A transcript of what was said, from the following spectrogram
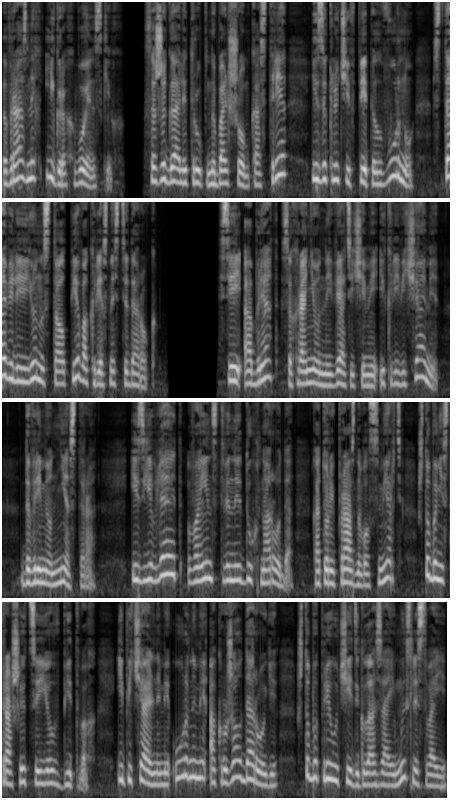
в разных играх воинских. Сожигали труп на большом костре и, заключив пепел в урну, ставили ее на столпе в окрестности дорог. Сей обряд, сохраненный вятичами и кривичами до времен Нестора, изъявляет воинственный дух народа, который праздновал смерть, чтобы не страшиться ее в битвах, и печальными урнами окружал дороги, чтобы приучить глаза и мысли свои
